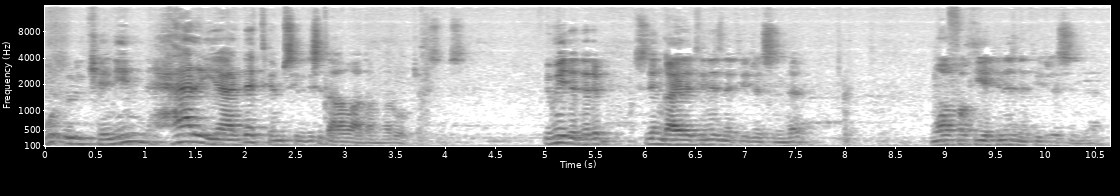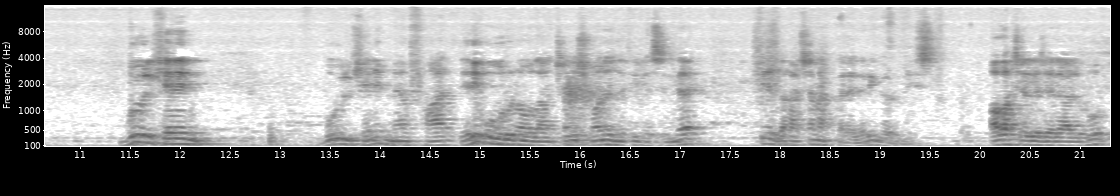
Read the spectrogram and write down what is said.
bu ülkenin her yerde temsilcisi dava adamları olacaksınız. Ümit ederim sizin gayretiniz neticesinde, muvaffakiyetiniz neticesinde bu ülkenin bu ülkenin menfaatleri uğruna olan çalışmanız neticesinde bir daha Çanakkale'leri görmeyiz. Allah Celle Celaluhu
